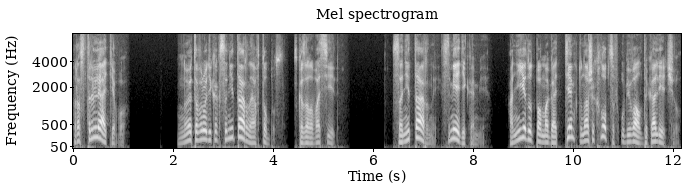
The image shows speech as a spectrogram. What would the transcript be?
Расстрелять его. Но это вроде как санитарный автобус, сказала Василь. Санитарный, с медиками. Они едут помогать тем, кто наших хлопцев убивал да калечил.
